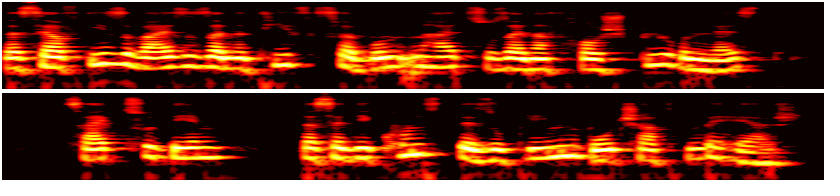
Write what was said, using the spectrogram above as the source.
Dass er auf diese Weise seine tiefe Verbundenheit zu seiner Frau spüren lässt, zeigt zudem, dass er die Kunst der sublimen Botschaften beherrscht.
